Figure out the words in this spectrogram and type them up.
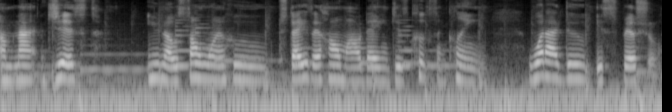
I'm not just, you know, someone who stays at home all day and just cooks and cleans. What I do is special,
